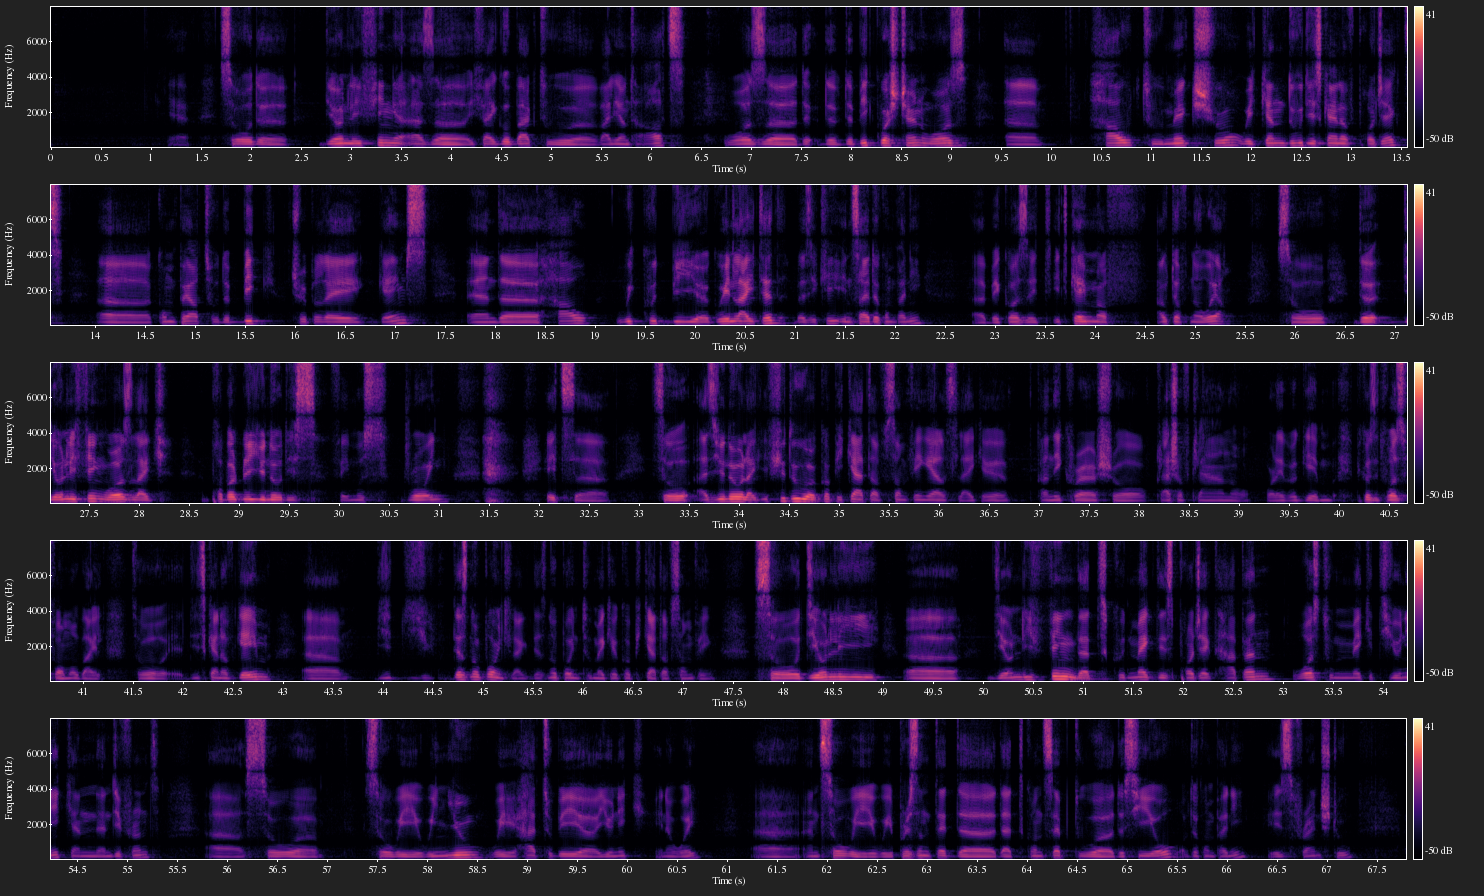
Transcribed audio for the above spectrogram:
Yeah. So the the only thing, as uh, if I go back to Valiant Hearts, was the, the the big question was how to make sure we can do this kind of project uh, compared to the big AAA games and uh, how we could be uh, green lighted basically inside the company because it, it came off out of nowhere so the, the only thing was like, probably you know this famous drawing. it's, uh, so as you know, like if you do a copycat of something else, like a Candy Crush or Clash of Clans or whatever game, because it was for mobile. So this kind of game, uh, you, you, there's no point. Like there's no point to make a copycat of something. So the only uh, the only thing that could make this project happen was to make it unique and, and different. Uh, so uh, so we, we knew we had to be uh, unique in a way. And so we, we presented that concept to the CEO of the company. He's French too.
